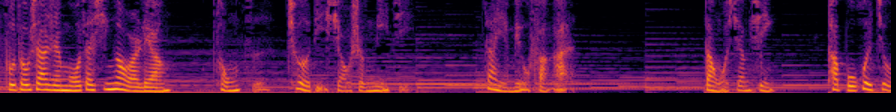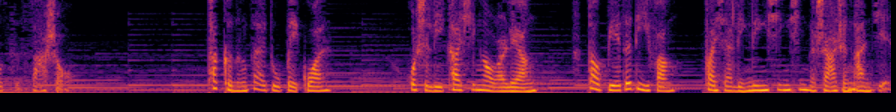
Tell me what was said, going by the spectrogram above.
斧头杀人魔在新奥尔良。从此彻底销声匿迹，再也没有犯案。但我相信，他不会就此撒手。他可能再度被关，或是离开新奥尔良，到别的地方犯下零零星星的杀人案件。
